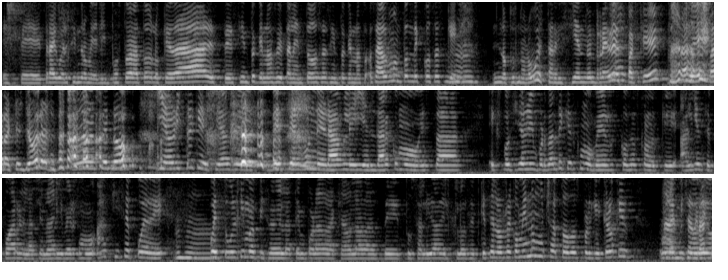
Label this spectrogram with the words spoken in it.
este, traigo el síndrome del impostor a todo lo que da, este, siento que no soy talentosa, siento que no soy, o sea, un montón de cosas que no, pues no lo voy a estar diciendo en redes, ¿para qué? Para, Sí. para que lloren, obviamente no. Y ahorita que decías de, de ser vulnerable y el dar como esta exposición, importante que es como ver cosas con las que alguien se pueda relacionar y ver como, ah, sí se puede. Ujú. Pues tu último episodio de la temporada que hablabas de tu salida del closet, que se los recomiendo mucho a todos porque creo que es un muchas episodio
